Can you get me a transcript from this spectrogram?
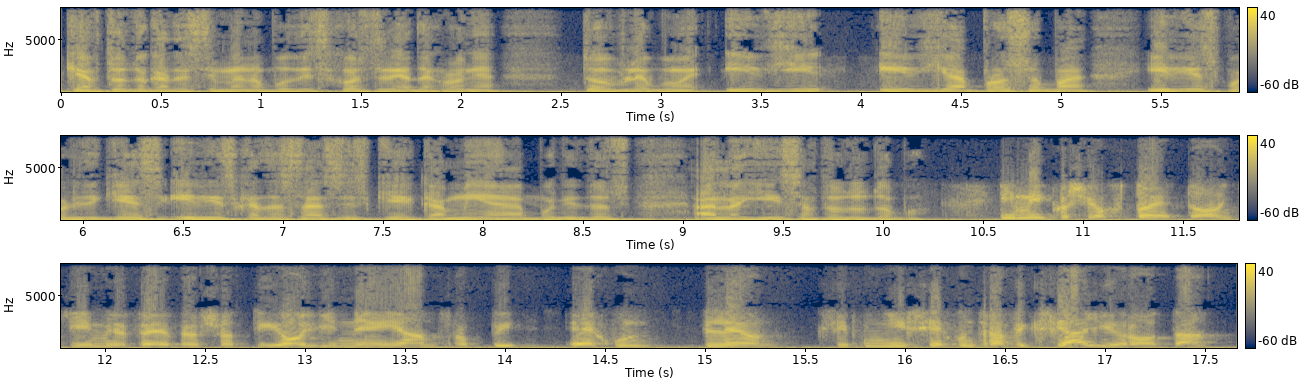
και αυτό το κατεστημένο που δυστυχώς 30 χρόνια το βλέπουμε ίδιοι, ίδια πρόσωπα, ίδιες πολιτικές, ίδιες καταστάσεις και καμία απολύτως αλλαγή σε αυτόν τον τόπο. Είμαι 28 ετών και είμαι βέβαιος ότι όλοι οι νέοι άνθρωποι έχουν πλέον ξυπνήσει, έχουν τραβήξει άλλη ρότα,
